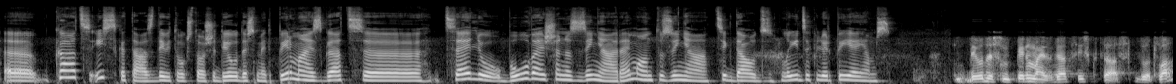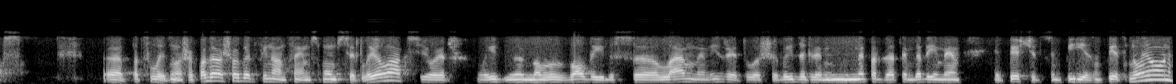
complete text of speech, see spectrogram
Uh, kāds izskatās 2021. gads uh, ceļu būvēšanas ziņā, remontu ziņā, cik daudz līdzekļu ir pieejams? 21. gads izskatās ļoti labs. Pat salīdzinoši ar pagājušo gadu finansējums mums ir lielāks, jo ir līdz, no valdības lēmumiem izrietoši līdzekļiem neparedzētiem gadījumiem ir piešķirti 155 miljoni.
